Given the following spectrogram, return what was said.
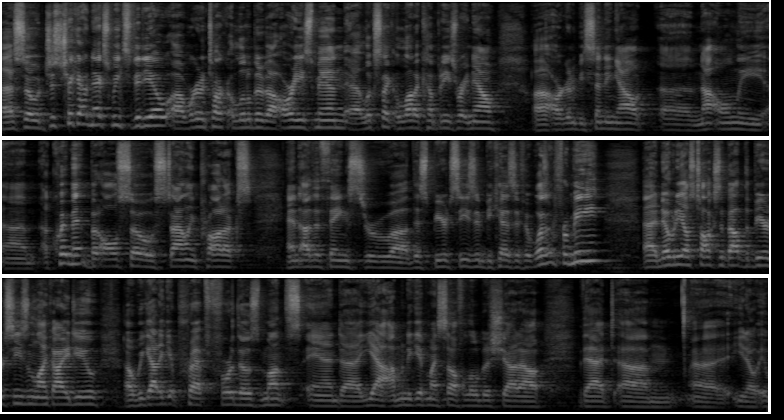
Uh, so just check out next week's video. Uh, we're going to talk a little bit about RDS Man. It looks like a lot of companies right now are going to be sending out not only um, equipment but also styling products and other things through this beard season. Because if it wasn't for me. Uh, nobody else talks about the beard season like I do. Uh, we got to get prepped for those months. And uh, yeah, I'm going to give myself a little bit of shout out that, um, uh, you know, it,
